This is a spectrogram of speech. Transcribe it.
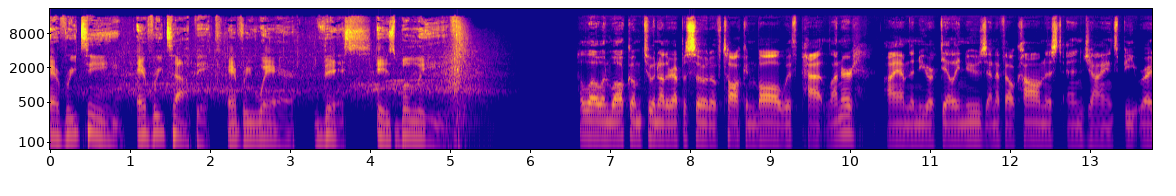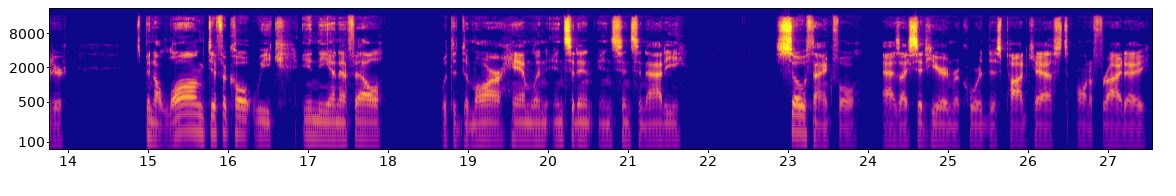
Every team, every topic, everywhere. This is Bleav. Hello and welcome to another episode of Talkin' Ball with Pat Leonard. I am the New York Daily News NFL columnist and Giants beat writer. It's been a long, difficult week in the NFL with the Damar Hamlin incident in Cincinnati. So thankful as I sit here and record this podcast on a Friday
